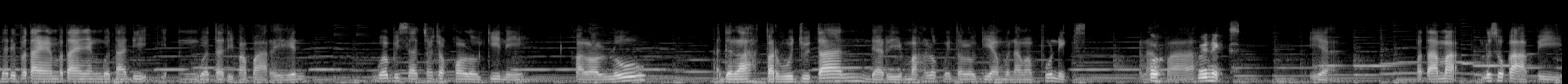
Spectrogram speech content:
dari pertanyaan-pertanyaan yang gue tadi yang gue tadi paparin gue bisa cocokologi nih kalau lu adalah perwujudan dari makhluk mitologi yang bernama Phoenix. Kenapa? Oh, Phoenix. Iya. Pertama, lu suka api.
